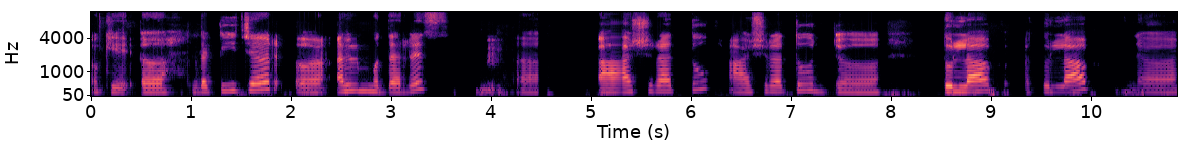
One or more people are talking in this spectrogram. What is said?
okay, uh, the teacher, uh, al-mudarris, uh, ashratu, ashratu, uh, tulab, tulab, uh,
